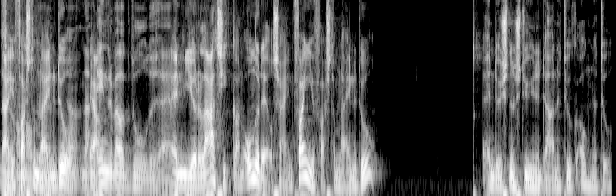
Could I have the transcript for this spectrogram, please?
Ja. Naar je vastomlijnde doel. Ja, naar eender welk doel dus eigenlijk. En je relatie kan onderdeel zijn van je vastomlijnde doel. En dus dan stuur je het daar natuurlijk ook naartoe.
